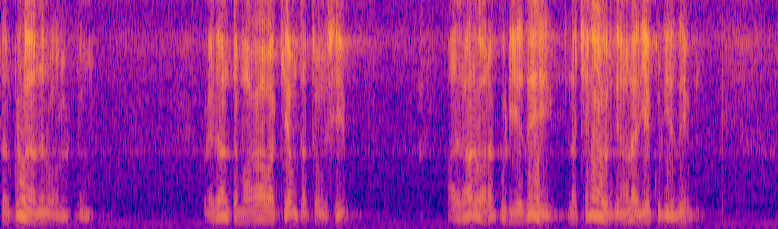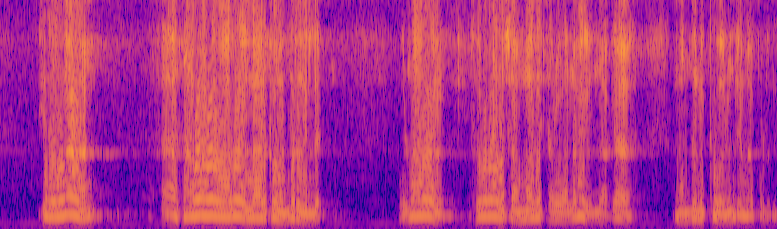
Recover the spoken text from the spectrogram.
சர்க்குநாதன் வாழட்டும். வேதாந்த மகா வாக்கியம் தத்துவம்சி. அதனால் வரக்கூடியது லட்சணாவிரத்தினால் அறியக்கூடியது. இதெல்லாம் சாதாரணமாக எல்லாருக்கும் வந்துடுறதில்லை உணவர் சுரபான மாதிரி சர்வ வல்லமை இருந்தாக்கா மந்தனுக்கு வரும் சொல்லப்படுது.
